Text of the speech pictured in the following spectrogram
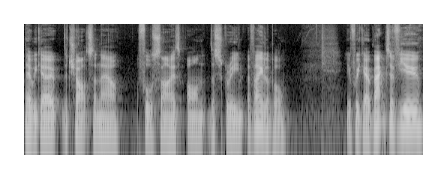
there we go, the charts are now full size on the screen available. If we go back to view,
